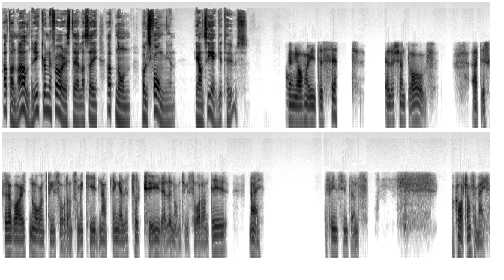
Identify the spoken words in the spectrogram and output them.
att han aldrig kunde föreställa sig att någon hölls fången i hans eget hus. Men jag har inte sett eller känt av att det skulle varit någonting sådant som en kidnappning eller tortyr eller någonting sådant. Det, nej. Det finns ju inte ens på kartan för mig.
